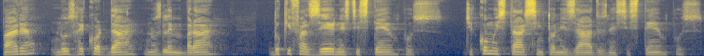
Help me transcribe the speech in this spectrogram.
para nos recordar, nos lembrar do que fazer nestes tempos, de como estar sintonizados nesses tempos.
